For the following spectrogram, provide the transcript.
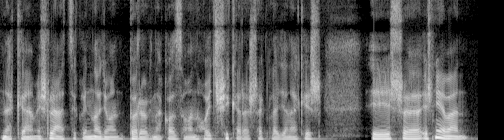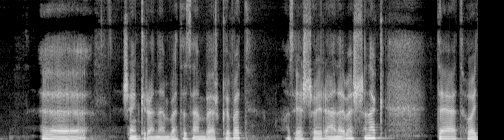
nekem, és látszik, hogy nagyon pörögnek azon, hogy sikeresek legyenek, és, és, és nyilván senkire nem vet az ember követ, azért, hogy ránevessenek, tehát, hogy,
